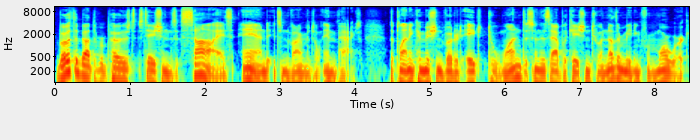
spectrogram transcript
both about the proposed station's size and its environmental impact. The Planning Commission voted 8 to 1 to send this application to another meeting for more work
